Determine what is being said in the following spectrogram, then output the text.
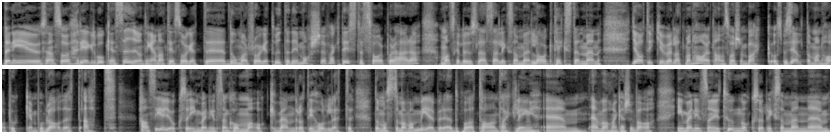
Den är ju, sen så, regelboken säger någonting annat. Jag såg att eh, domarfråga tweetade i morse faktiskt ett svar på det här om man ska lusläsa liksom, lagtexten. Men jag tycker väl att man har ett ansvar som back och speciellt om man har pucken på bladet att han ser ju också Ingberg Nilsson komma och vänder åt det hållet. Då måste man vara mer beredd på att ta en tackling ehm, än vad han kanske var. Ingberg Nilsson är ju tung också. Liksom, men, ehm,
